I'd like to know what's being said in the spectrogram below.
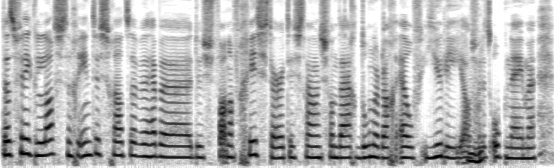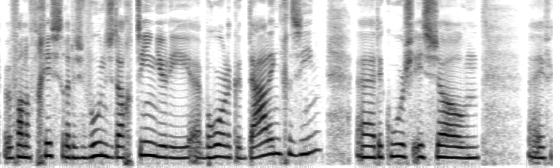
dat vind ik lastig in te schatten. We hebben dus vanaf gisteren, het is trouwens vandaag donderdag 11 juli als Mhm. we het opnemen. We hebben vanaf gisteren, dus woensdag 10 juli, eh, behoorlijke daling gezien. Eh, de koers is zo'n, even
